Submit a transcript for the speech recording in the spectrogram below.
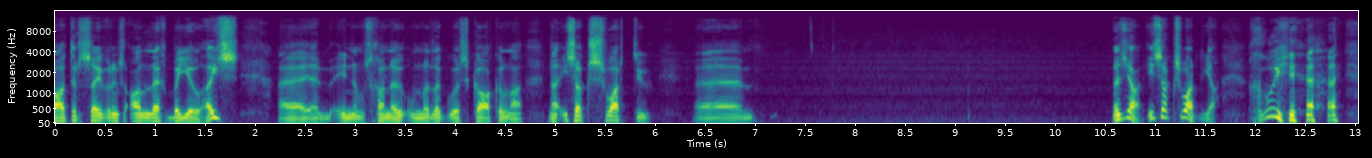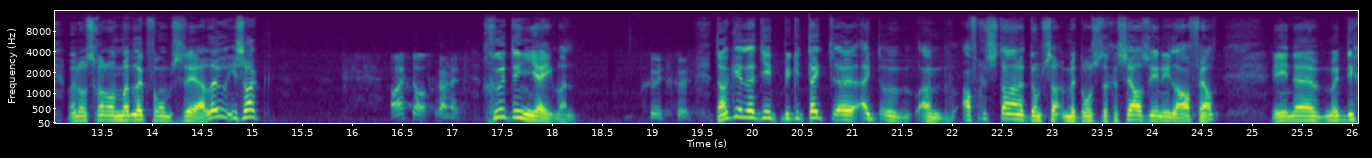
watersuiweringsaanleg by jou huis. Ehm uh, en ons gaan nou onmiddellik oorskakel na na Isak Swart toe. Ehm uh, Dis ja, Isak Swart, ja. Groei. en ons gaan onmiddellik vir hom sê, "Hallo Isak." Haai tog, gaan dit. Goed en jy man? Goed, goed. Dankie dat jy bietjie tyd uh, uit uh, um, afgestaan het om met ons te gesels hier in die Laagveld. En uh die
